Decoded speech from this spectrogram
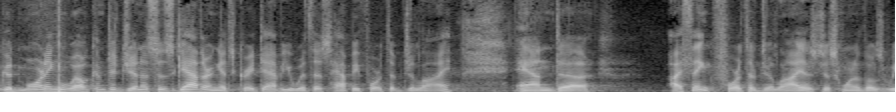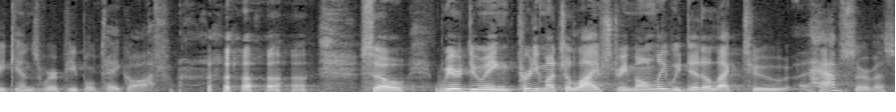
Good morning. Welcome to Genesis Gathering. It's great to have you with us. Happy 4th of July. And uh, I think 4th of July is just one of those weekends where people take off. so we're doing pretty much a live stream only. We did elect to have service,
